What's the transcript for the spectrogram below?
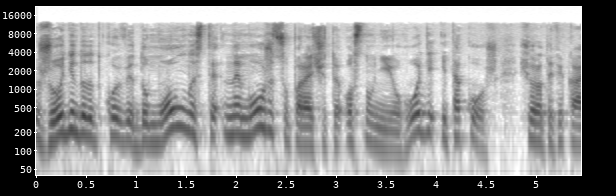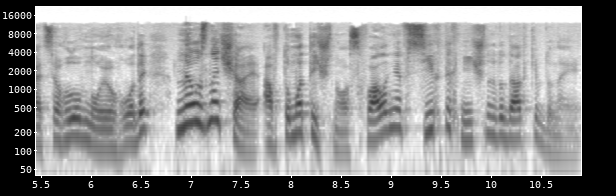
Жодні додаткові домовленості не можуть суперечити основній угоді, і також що ратифікація головної угоди не означає автоматичного схвалення всіх технічних додатків до неї.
